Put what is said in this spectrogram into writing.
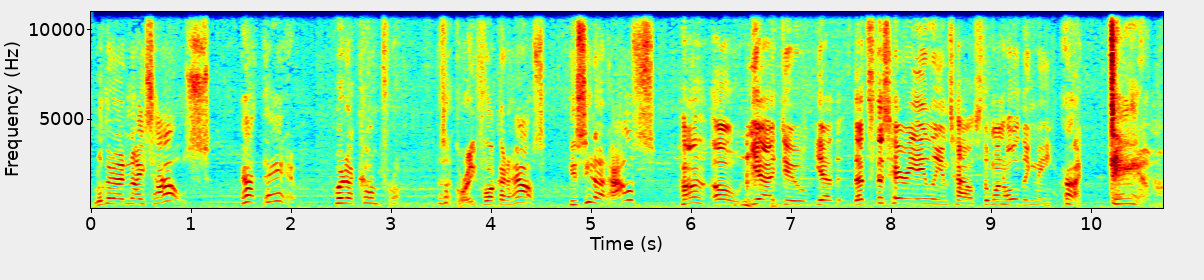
Look at that nice house. God damn. Where'd that come from? That's a great fucking house. You see that house? Huh? Oh, yeah, I do. Yeah, th- that's this hairy alien's house, the one holding me. God damn.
